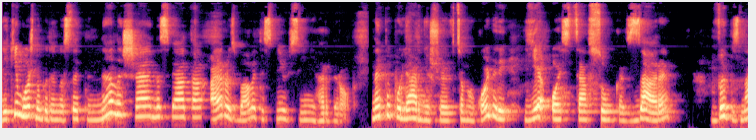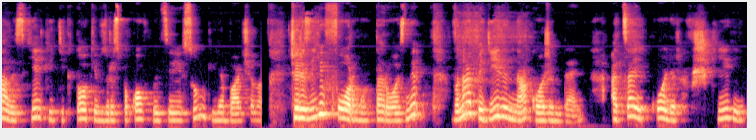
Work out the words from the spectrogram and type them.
які можна буде носити не лише на свята, а й розбавити свій осінній гардероб. Найпопулярнішою в цьому кольорі є ось ця сумка з Зари. Ви б знали, скільки тіктоків з розпаковкою цієї сумки я бачила. Через її форму та розмір вона підійде на кожен день. А цей колір в шкірі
